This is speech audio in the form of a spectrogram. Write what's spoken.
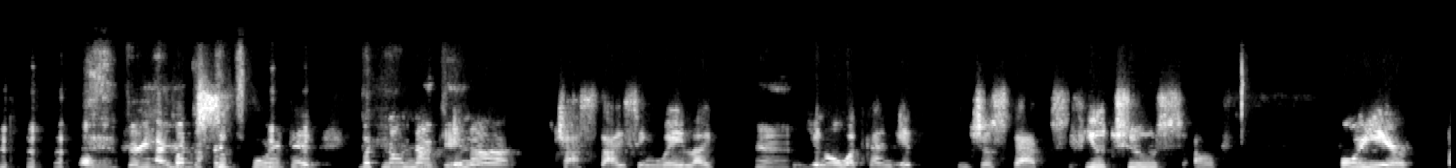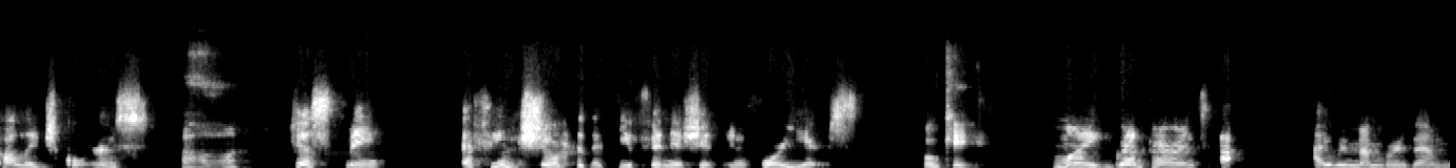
Oh, very high but regards. supported but no not Okay. in a chastising way like Yeah. you know what kind it just that if you choose a four year college course Uh-huh. just make effing sure that you finish it in four years Okay. my grandparents I, remember them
